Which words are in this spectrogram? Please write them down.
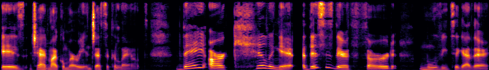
is Chad Michael Murray and Jessica Lowndes. They are killing it. This is their third movie together.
